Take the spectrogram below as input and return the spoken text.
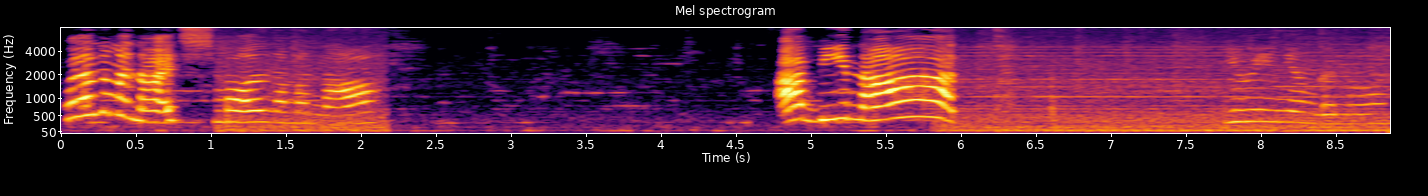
Wala naman na. It's small naman na. Ah, binat. You mean yung ganun?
